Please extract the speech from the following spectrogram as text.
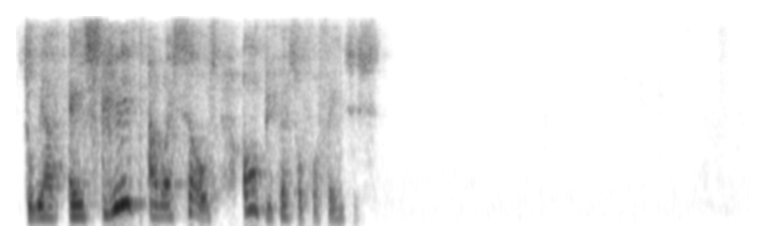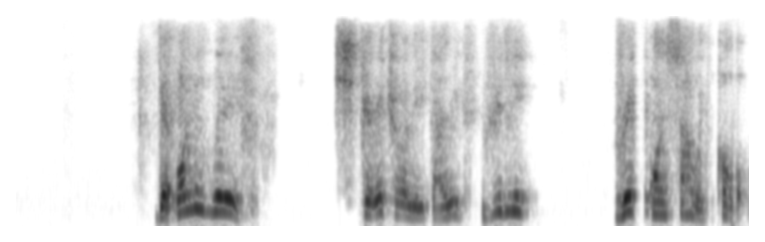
So we have enslaved ourselves all because of offenses. The only way spiritually you can re- really reconcile with God,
